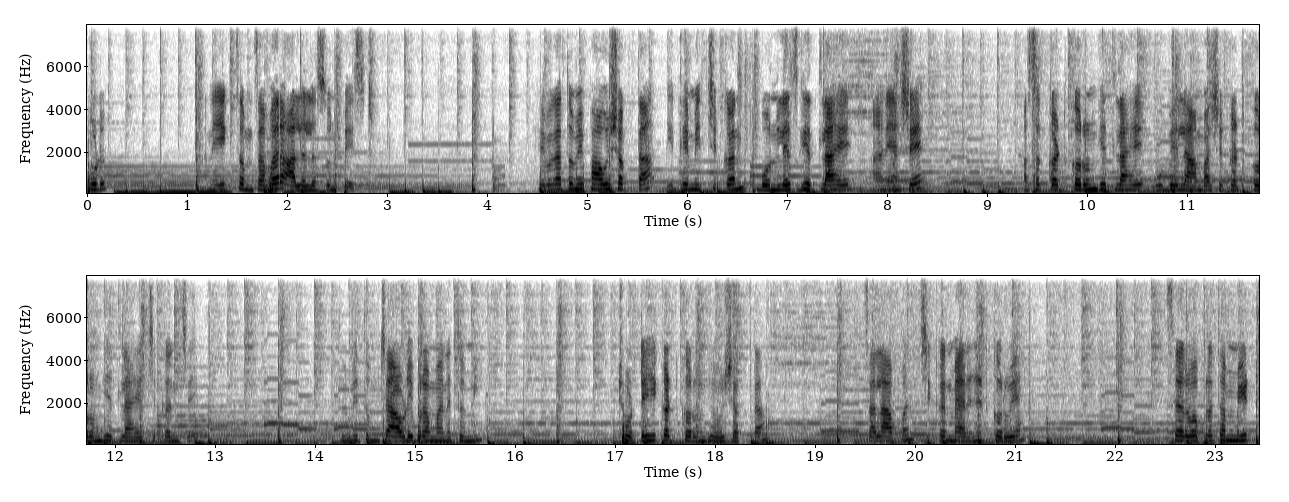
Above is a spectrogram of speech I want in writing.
पूड आणि एक चमचाभर आलं लसूण पेस्ट हे बघा तुम्ही पाहू शकता इथे मी चिकन बोनलेस घेतलं आहे आणि असे असं कट करून घेतलं आहे उभे लांब असे कट करून घेतलं आहे चिकनचे. तुम्ही तुमच्या आवडीप्रमाणे तुम्ही छोटेही कट करून घेऊ शकता. चला आपण चिकन मॅरिनेट करूया. सर्वप्रथम मीठ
